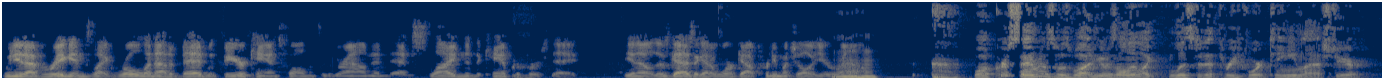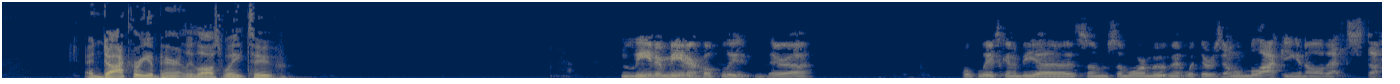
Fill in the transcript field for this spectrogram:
We need to have Riggins like rolling out of bed with beer cans falling to the ground and, and sliding into camp the first day. You know, those guys have got to work out pretty much all year round. Mm-hmm. well, Chris Samuels was what? He was only like listed at 314 last year. And Dockery apparently lost weight too. Leaner, meaner. Hopefully they're, uh, hopefully it's going to be, uh, some, some more movement with their zone blocking and all that stuff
